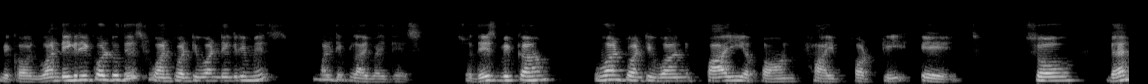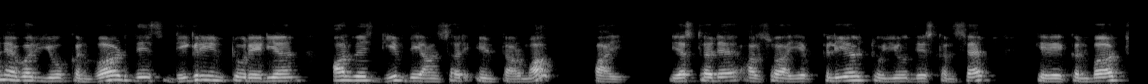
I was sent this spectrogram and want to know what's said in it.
Because 1 degree equal to this, 121 degree means multiply by this. So this become 121 pi upon 548. So whenever you convert this degree into radian, always give the answer in term of pi. Yesterday also I have cleared to you this concept, convert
